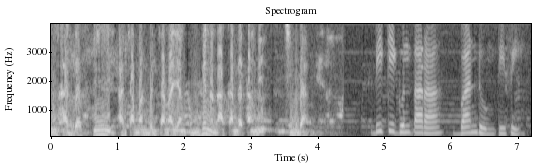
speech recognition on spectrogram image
menghadapi ancaman bencana yang kemungkinan akan datang di Sumedang. Diki Guntara, Bandung TV.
